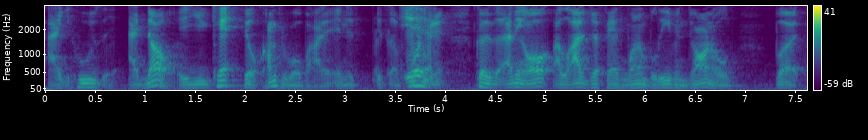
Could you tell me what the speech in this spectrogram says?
I who's I know you can't feel comfortable about it, and it's it's unfortunate because yeah. I think all a lot of Jet fans want to believe in Darnold, but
